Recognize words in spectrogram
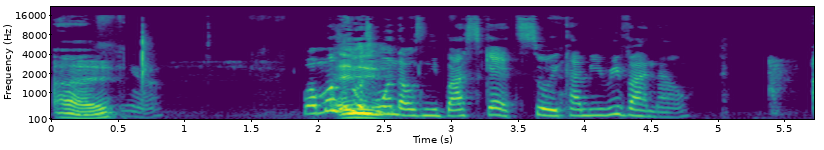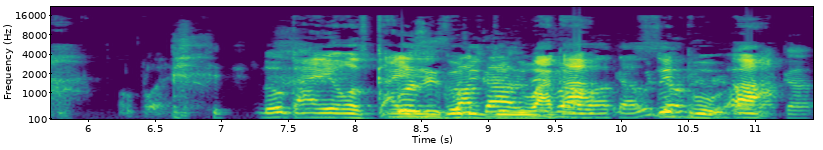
Aye. Yeah, but Moses was the one that was in the basket, so it can be river now. Boy. No carry us, carry Moses this, go this, Waka, go River waka. Waka. Who tell me Simple. River Ah, Waka?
